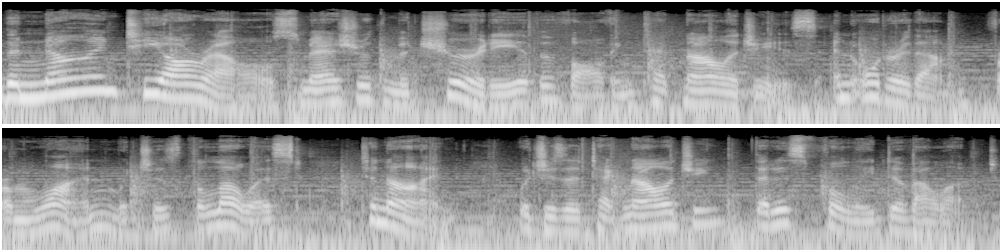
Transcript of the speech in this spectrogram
The nine TRLs measure the maturity of evolving technologies and order them from 1, which is the lowest, to 9, which is a technology that is fully developed.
